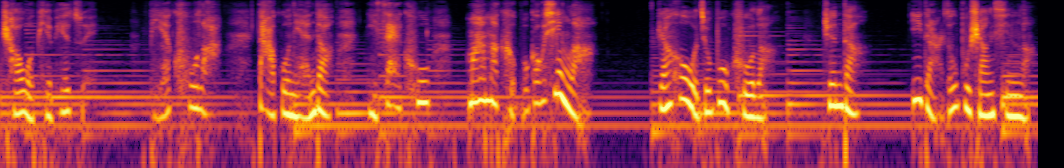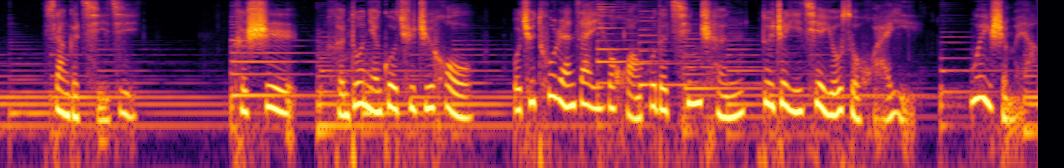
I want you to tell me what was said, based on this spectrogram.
朝我撇撇嘴：“别哭了，大过年的你再哭，妈妈可不高兴了。”然后我就不哭了，真的，一点都不伤心了。像个奇迹，可是很多年过去之后，我却突然在一个恍惚的清晨，对这一切有所怀疑。为什么呀？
